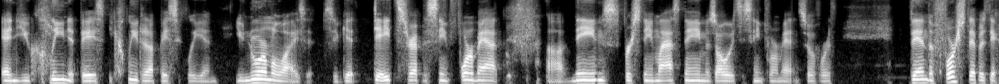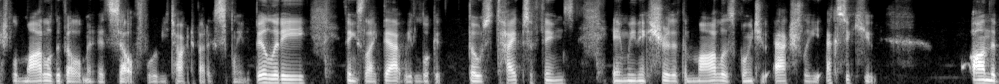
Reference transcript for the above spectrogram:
and you clean it basically, clean it up basically, and you normalize it. So you get dates are have the same format, uh, names, first name, last name is always the same format, and so forth. Then the fourth step is the actual model development itself, where we talked about explainability, things like that. We look at those types of things, and we make sure that the model is going to actually execute on the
